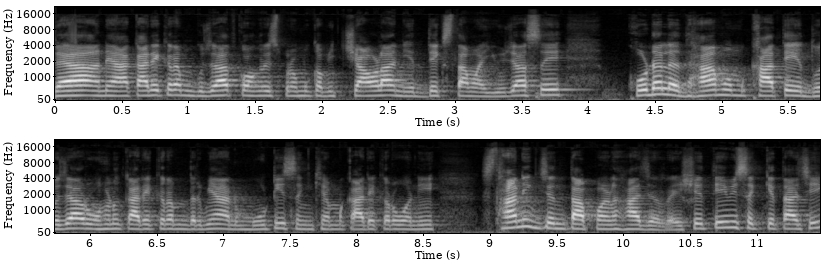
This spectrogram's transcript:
ગયા અને આ કાર્યક્રમ ગુજરાત કોંગ્રેસ પ્રમુખ અમિત ચાવડાની અધ્યક્ષતામાં યોજાશે. ખોડલધામ ખાતે ધ્વજારોહણ કાર્યક્રમ દરમિયાન મોટી સંખ્યામાં કાર્યકરો અને સ્થાનિક જનતા પણ હાજર રહેશે. તેવી શક્યતા છે,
